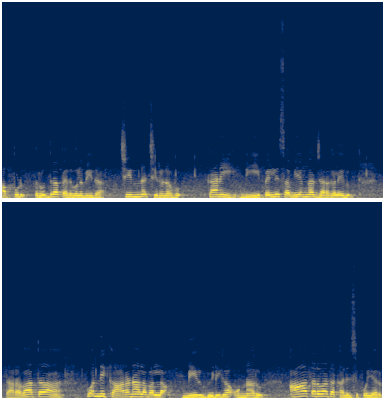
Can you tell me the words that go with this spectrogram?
అప్పుడు రుద్ర పెదవుల మీద చిన్న చిరునవ్వు. కానీ నీ పెళ్ళి సవ్యంగా జరగలేదు. తర్వాత కొన్ని కారణాల వల్ల మీరు విడిగా ఉన్నారు. ఆ తర్వాత కలిసిపోయారు.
